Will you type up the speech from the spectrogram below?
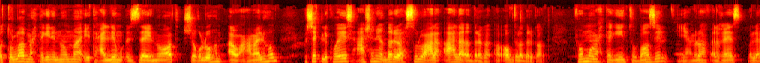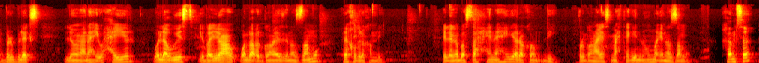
الطلاب محتاجين إن هم يتعلموا إزاي نقط شغلهم أو عملهم. بشكل كويس عشان يقدروا يحصلوا على أعلى الدرجات أو أفضل الدرجات فهم محتاجين to puzzle يعملوها في ألغاز ولا perplex اللي هو معناها يحير ولا waste يضيعوا ولا organize ينظموا فياخد رقم D. الإجابة الصح هنا هي رقم D organize محتاجين إن هم ينظموا. خمسة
